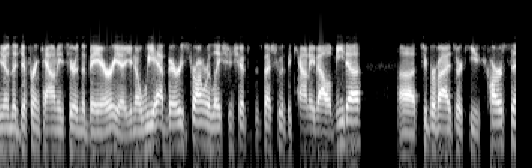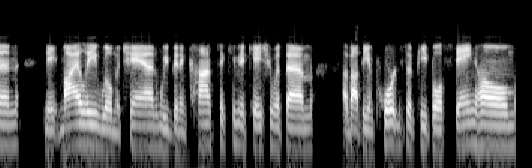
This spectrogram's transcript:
you know, in the different counties here in the Bay Area. You know, we have very strong relationships, especially with the County of Alameda, uh, Supervisor Keith Carson, Nate Miley, Wilma Chan. We've been in constant communication with them about the importance of people staying home,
